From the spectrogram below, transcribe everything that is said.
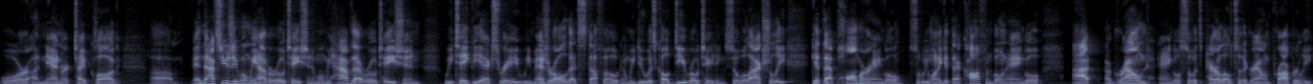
or a Nanric type clog. Um, and that's usually when we have a rotation. And when we have that rotation, we take the x-ray, we measure all that stuff out, and we do what's called derotating. So we'll actually get that palmar angle. So we want to get that coffin bone angle at a ground angle so it's parallel to the ground properly,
